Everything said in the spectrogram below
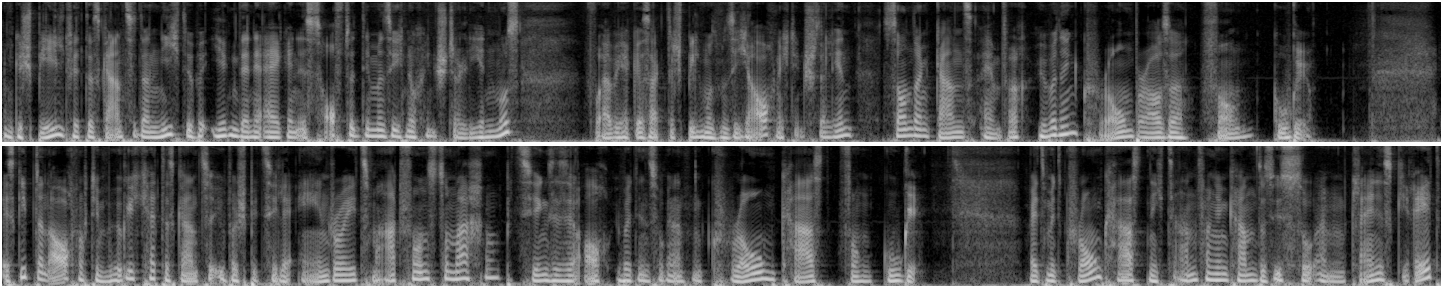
Und gespielt wird das Ganze dann nicht über irgendeine eigene Software, die man sich noch installieren muss, Vorher habe ich ja gesagt, das Spiel muss man sich ja auch nicht installieren, sondern ganz einfach über den Chrome-Browser von Google. Es gibt dann auch noch die Möglichkeit, das Ganze über spezielle Android-Smartphones zu machen, beziehungsweise auch über den sogenannten Chromecast von Google. Wer jetzt mit Chromecast nichts anfangen kann, das ist so ein kleines Gerät,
